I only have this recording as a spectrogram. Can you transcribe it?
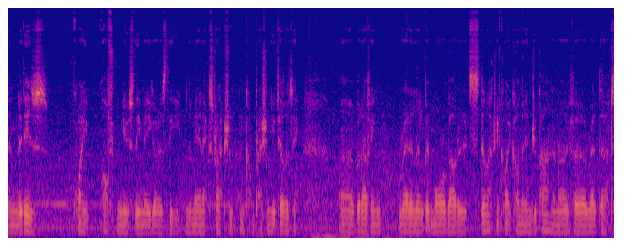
and it is quite often used for the Amiga as the, the main extraction and compression utility. Uh, but having read a little bit more about it, it's still actually quite common in Japan, and I've uh, read that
